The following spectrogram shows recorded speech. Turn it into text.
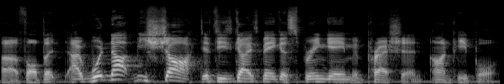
uh, fall, but I would not be shocked if these guys make a spring game impression on people.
